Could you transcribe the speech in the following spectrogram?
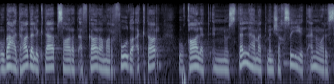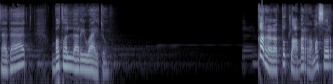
وبعد هذا الكتاب صارت أفكارها مرفوضة أكثر وقالت أنه استلهمت من شخصية أنور السادات بطل لروايته قررت تطلع برا مصر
